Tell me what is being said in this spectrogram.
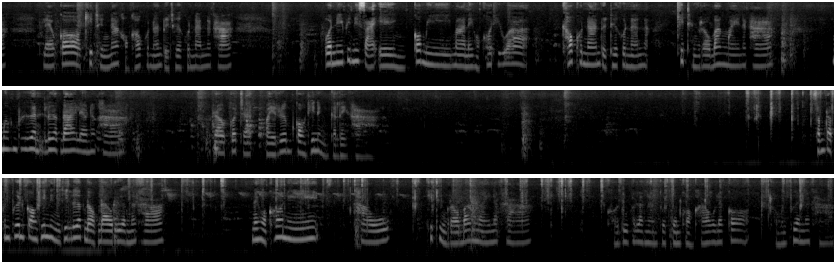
แล้วก็คิดถึงหน้าของเขาคนนั้นหรือเธอคนนั้นนะคะ วันนี้พี่นิสาเองก็มีมาในหัวข้อที่ว่า เขาคนนั้นหรือเธอคนนั้นน่ะคิดถึงเราบ้างไหมนะคะ เมื่อเพื่อนๆเลือกได้แล้วนะคะ เราก็จะไปเริ่มกองที่หนึ่งกันเลยค่ะสำหรับเพื่อนๆกองที่หนึ่งที่เลือกดอกดาวเรืองนะคะ ในหัวข้อนี้ เขาคิดถึงเราบ้างไหมนะคะ ขอดูพลังงานตัวตนของเขาและก็ของเพื่อนๆนะคะ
